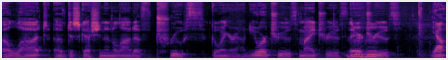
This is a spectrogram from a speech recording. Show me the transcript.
a lot of discussion and a lot of truth going around. Your truth, my truth, their truth. Yeah.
